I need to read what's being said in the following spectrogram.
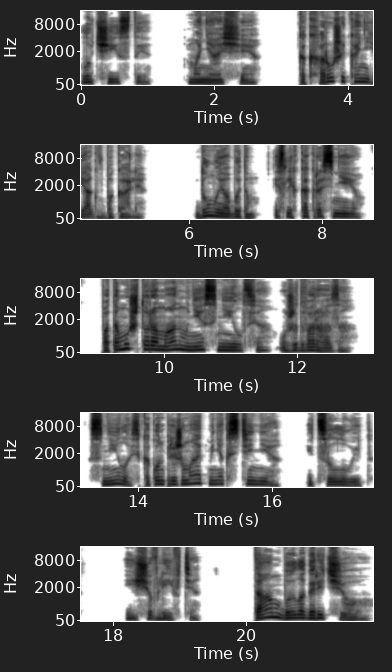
лучистые, манящие, как хороший коньяк в бокале. Думаю об этом и слегка краснею, потому что Роман мне снился уже два раза. Снилось, как он прижимает меня к стене и целует. И еще в лифте. Там было горячо.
